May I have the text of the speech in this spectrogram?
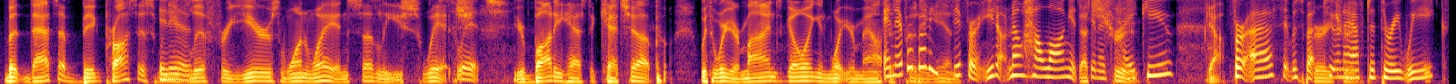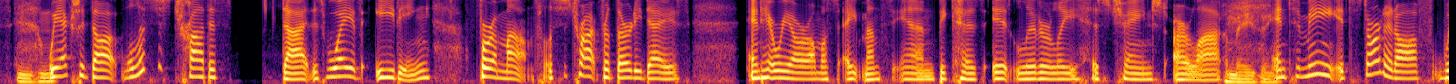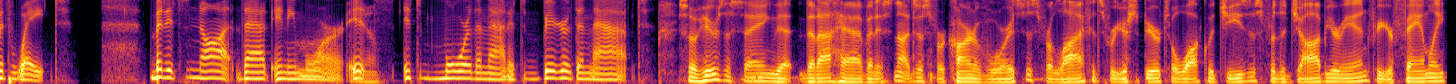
But that's a big process when It you've is. lived for years one way and suddenly you switch. Switch. Your body has to catch up with where your mind's going and what your mouth And everybody's different. You don't know how long it's going to take you. Yeah. For us, it was about Very two and a true. Mm-hmm. half to three weeks. We actually thought, well, let's just try this diet, this way of eating for a month. Let's just try it for 30 days. And here we are almost eight months in because it literally has changed our life. Amazing. And to me, it started off with weight. But it's not that anymore. It's it's more than that. It's bigger than that. So here's a saying that that I have, and it's not just for carnivore; it's just for life. It's for your spiritual walk with Jesus, for the job you're in, for your family.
